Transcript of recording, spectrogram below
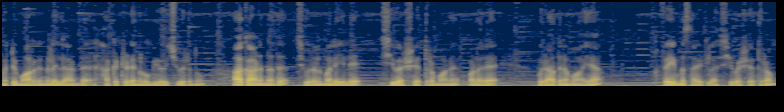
മറ്റു മാർഗങ്ങളില്ലാണ്ട് ആ കെട്ടിടങ്ങൾ ഉപയോഗിച്ച് വരുന്നു. ആ കാണുന്നത് ചുരൽമലയിലെ ശിവക്ഷേത്രമാണ്. വളരെ പുരാതനമായ ഫേമസ് ആയിട്ടുള്ള ശിവക്ഷേത്രം.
